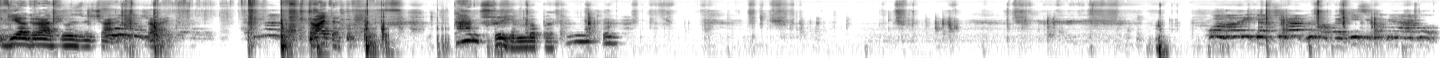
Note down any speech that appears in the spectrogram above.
географію звичайно. Давайте. Давайте. Танцуємо потім. Он говорит, я вчера думал пойти сегодня на работу.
